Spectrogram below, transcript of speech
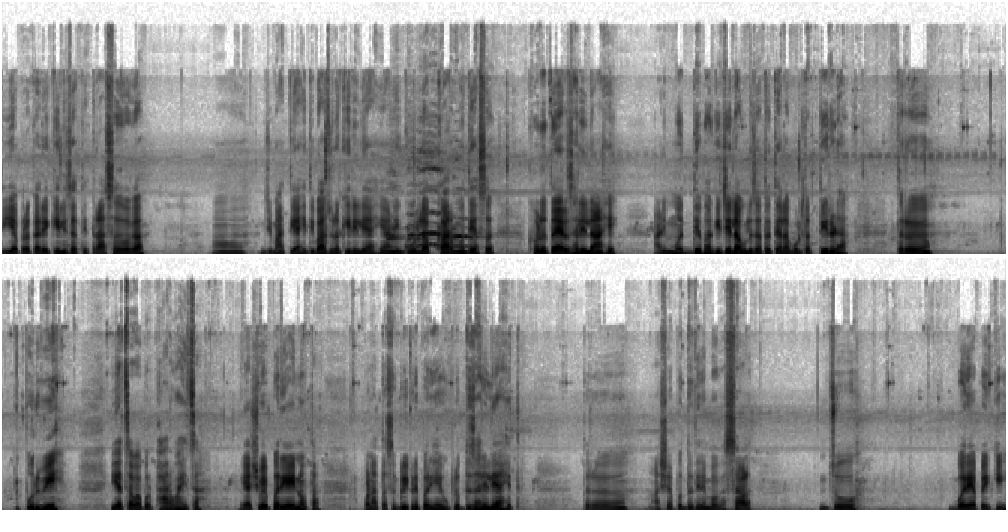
ती या प्रकारे केली जाते. तर असं बघा जी माती आहे ती बाजूला केलेली आहे आणि गोलाकारमध्ये असं खळं तयार झालेलं आहे. आणि मध्यभागी जे लावलं जातं त्याला बोलतात तिरडा तर पूर्वी याचा वापर फार व्हायचा. याशिवाय पर्याय नव्हता. पण आता सगळीकडे पर्याय उपलब्ध झालेले आहेत. तर अशा पद्धतीने बघा साळ जो बऱ्यापैकी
